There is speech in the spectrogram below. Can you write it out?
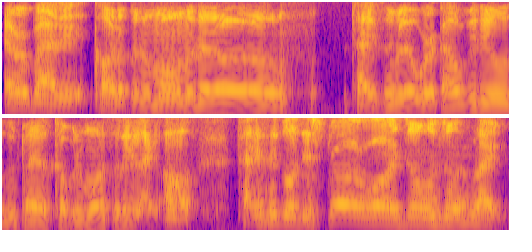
everybody caught up in the moment of uh, Tyson little workout videos the past couple of months. So they like, oh, Tyson gonna destroy Roy Jones. I'm like,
